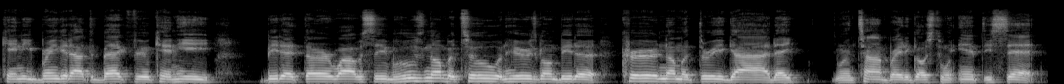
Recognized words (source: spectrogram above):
Can he bring it out the backfield? Can he be that third wide receiver? Who's number two? And here's gonna be the career number three guy that when Tom Brady goes to an empty set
